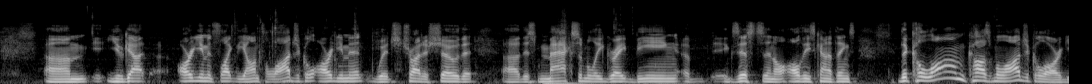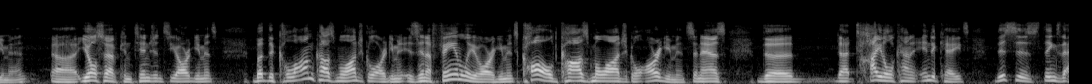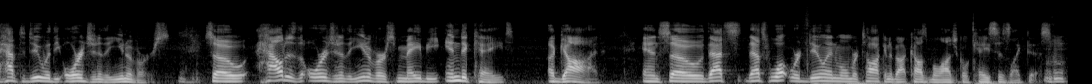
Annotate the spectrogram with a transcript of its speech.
Um, you've got arguments like the ontological argument, which try to show that uh, this maximally great being uh, exists and all, all, these kind of things. The Kalam cosmological argument, uh, you also have contingency arguments, but the Kalam cosmological argument is in a family of arguments called cosmological arguments. And as the that title kind of indicates, this is things that have to do with the origin of the universe. Mm-hmm. So, how does the origin of the universe maybe indicate a God? And so that's that's what we're doing when we're talking about cosmological cases like this. Mm-hmm.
